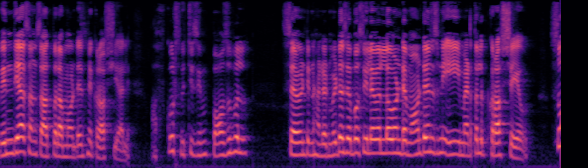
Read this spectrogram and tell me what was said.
వింధ్యాస్ అండ్ సాత్పురా మౌంటైన్స్ని క్రాస్ చేయాలి. Of course which is impossible seventeen hundred metres above sea లెవెల్లో ఉండే మౌంటైన్స్ని ఈ మెడతలు క్రాస్ చేయవు. So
